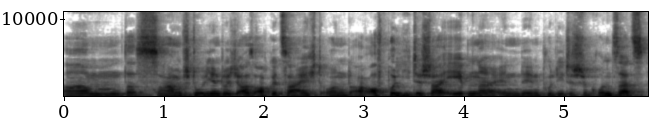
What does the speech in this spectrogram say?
Ähm, das haben Studien durchaus auch gezeigt und auch auf politischer Ebene in den politischen Grundsatz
